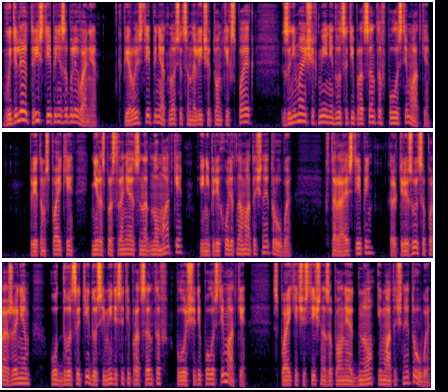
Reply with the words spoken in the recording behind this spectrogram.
Выделяют три степени заболевания. К первой степени относятся наличие тонких спаек, занимающих менее 20% в полости матки. При этом спайки не распространяются на дно матки и не переходят на маточные трубы. Вторая степень характеризуется поражением от 20 до 70% площади полости матки. Спайки частично заполняют дно и маточные трубы.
